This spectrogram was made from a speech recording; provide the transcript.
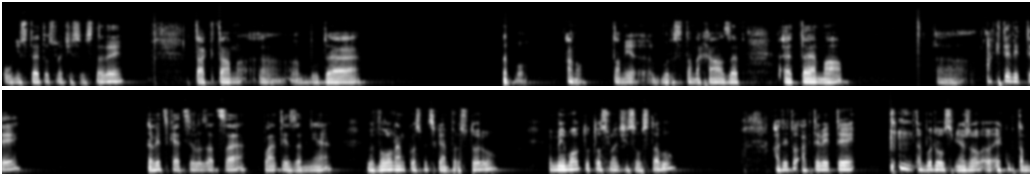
uvnitř této sluneční soustavy, tak tam bude, nebo ano, tam je, bude se tam nacházet téma aktivity lidské civilizace planety Země v volném kosmickém prostoru mimo tuto sluneční soustavu. A tyto aktivity budou směřovat, jako tam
